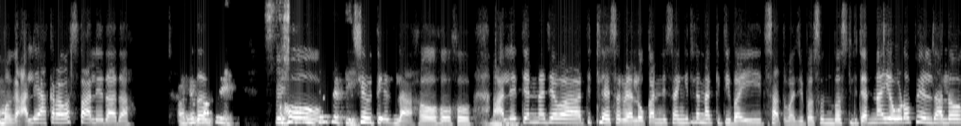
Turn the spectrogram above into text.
मग आले अकरा वाजता आले दादा. अरे बापरे! हो. शिवतेजला. हो हो हो. आले त्यांना जेव्हा तिथल्या सगळ्या लोकांनी सांगितलं ना की ती बाई सात वाजेपासून बसली. त्यांना एवढं फेल झालं.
